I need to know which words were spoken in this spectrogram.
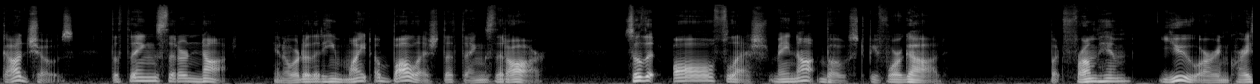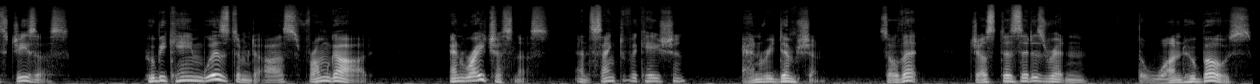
God chose, the things that are not, in order that he might abolish the things that are so that all flesh may not boast before God. But from him you are in Christ Jesus, who became wisdom to us from God, and righteousness, and sanctification, and redemption, so that, just as it is written, the one who boasts,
